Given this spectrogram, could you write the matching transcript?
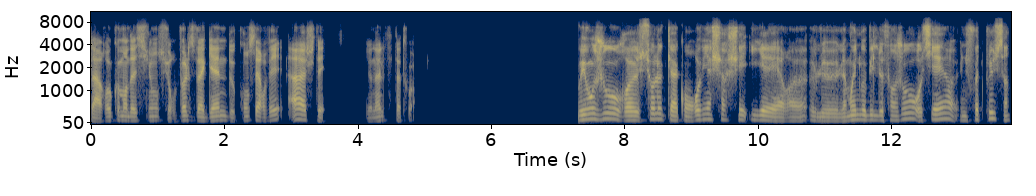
la recommandation sur Volkswagen de conserver à acheter. Lionel, c'est à toi. Oui, bonjour. sur le CAC, on revient chercher hier la moyenne mobile de 100 jours haussière, une fois de plus. Hein.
